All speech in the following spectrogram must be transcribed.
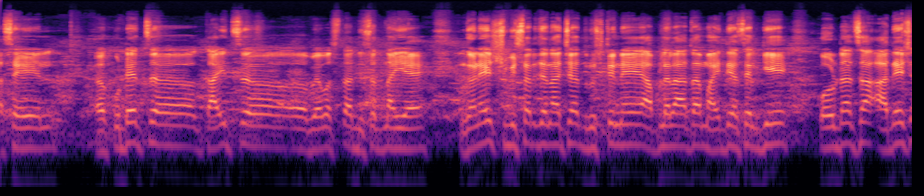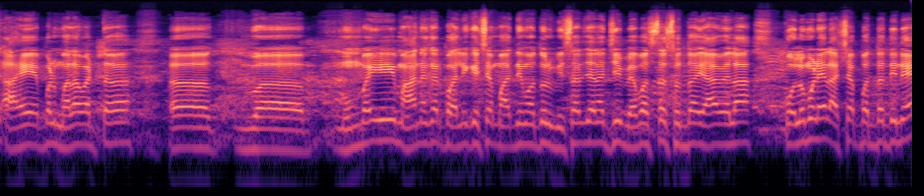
असेल कुठेच काहीच व्यवस्था दिसत नाही आहे गणेश विसर्जनाच्या दृष्टीने आपल्याला आता माहिती असेल की कोर्टाचा आदेश आहे पण मला वाटतं मुंबई महानगरपालिकेच्या माध्यमातून विसर्जनाची व्यवस्थासुद्धा यावेळेला कोलमडेल अशा पद्धतीने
